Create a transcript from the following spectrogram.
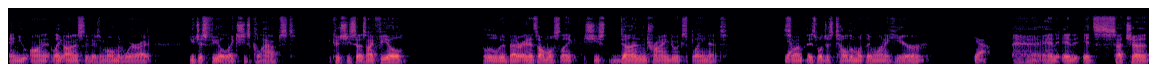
and you on it like honestly there's a moment where i you just feel like she's collapsed because she says i feel a little bit better and it's almost like she's done trying to explain it Yeah. so i might as well just tell them what they want to hear Yeah. And it it's such a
